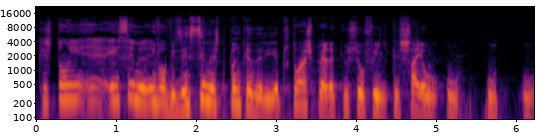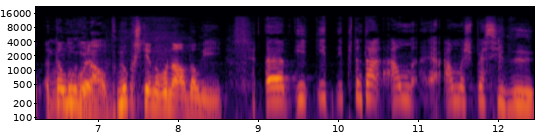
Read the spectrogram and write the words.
que estão em, em cena- envolvidos em cenas de pancadaria porque estão à espera que o seu filho, que lhes saia o, o, o- o- a taluda no Cristiano Ronaldo ali. Ah, e, e- e, portanto, há, há uma, há uma espécie de...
